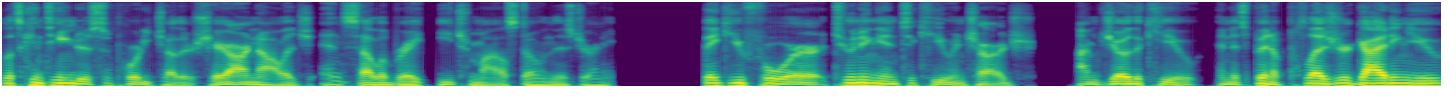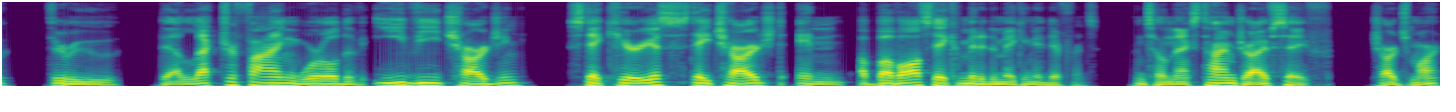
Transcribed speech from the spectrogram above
Let's continue to support each other, share our knowledge, and celebrate each milestone in this journey. Thank you for tuning in to Q in Charge. I'm Joe the Q, and it's been a pleasure guiding you through the electrifying world of EV charging. Stay curious, stay charged, and above all, stay committed to making a difference. Until next time, drive safe, charge smart,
